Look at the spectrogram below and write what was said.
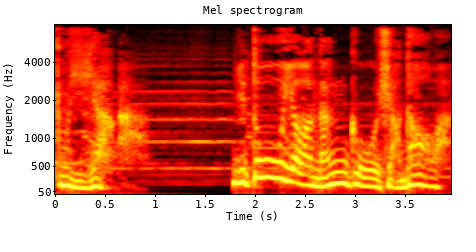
不一样啊！你都要能够想到啊，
